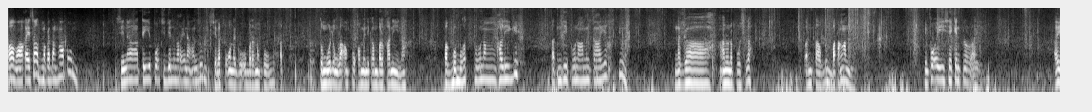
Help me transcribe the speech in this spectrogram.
Oh, mga kaisad, magandang hapon. Sina Tiyo po, si Gilmar inaandun. Sila po ang nag-uubra ng kubo at tumulong lang po kami ni Kambal kanina. Pagbubuhat po ng haligi at hindi po namin kaya. Yun. Nag, ah, ano na po sila. Ang tawag dun, batangan. Yun po ay second floor ay. Ay,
